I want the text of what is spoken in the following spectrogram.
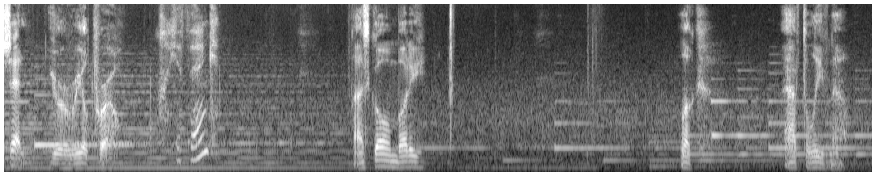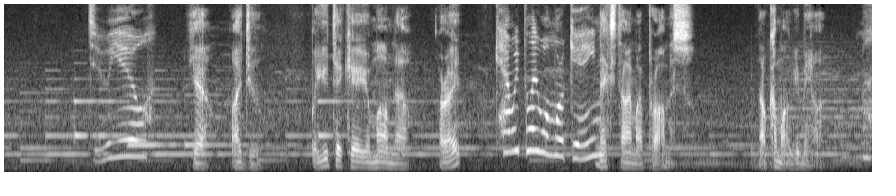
Said, you're a real pro. You think? Nice going, buddy. Look, I have to leave now. Do you? Yeah, I do. But you take care of your mom now, all right? Can we play one more game? Next time, I promise. Now, come on, give me a hug.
